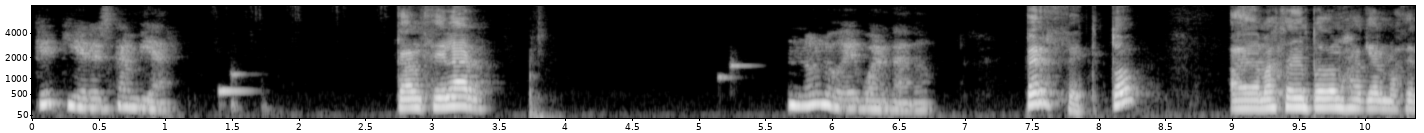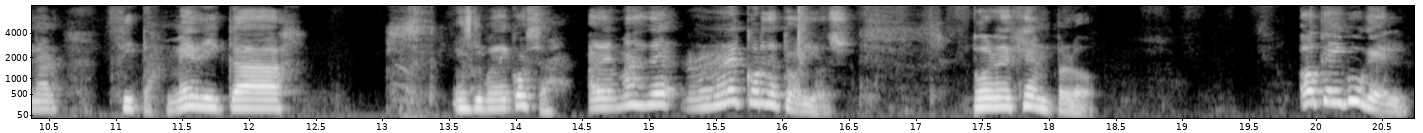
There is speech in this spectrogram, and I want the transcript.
¿Qué quieres cambiar? Cancelar. No lo he guardado. Perfecto. Además también podemos aquí almacenar citas médicas, ese tipo de cosas. Además de recordatorios. Por ejemplo, ok Google,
